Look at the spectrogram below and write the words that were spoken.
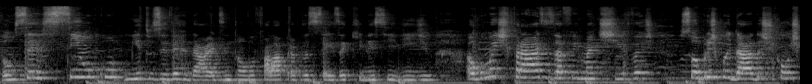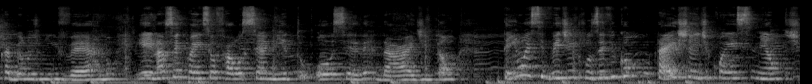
Vão ser cinco mitos e verdades, então eu vou falar para vocês aqui nesse vídeo algumas frases afirmativas sobre os cuidados com os cabelos no inverno e aí na sequência eu falo se é mito ou se é verdade. Então tenham esse vídeo, inclusive, como um teste aí de conhecimentos.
